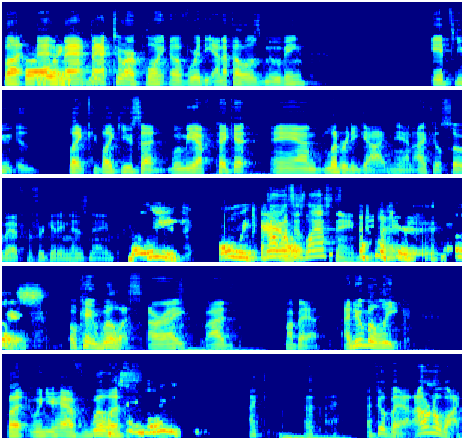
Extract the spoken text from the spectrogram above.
But oh, back, back back to our point of where the NFL is moving. If you like like you said, when we have Pickett and Liberty guy, man, I feel so bad for forgetting his name. Malik. Holy cow. No, what's his last name? Willis. Okay, Willis. All right. I, my bad. I knew Malik. But when you have Willis, I, I, I feel bad. I don't know why.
